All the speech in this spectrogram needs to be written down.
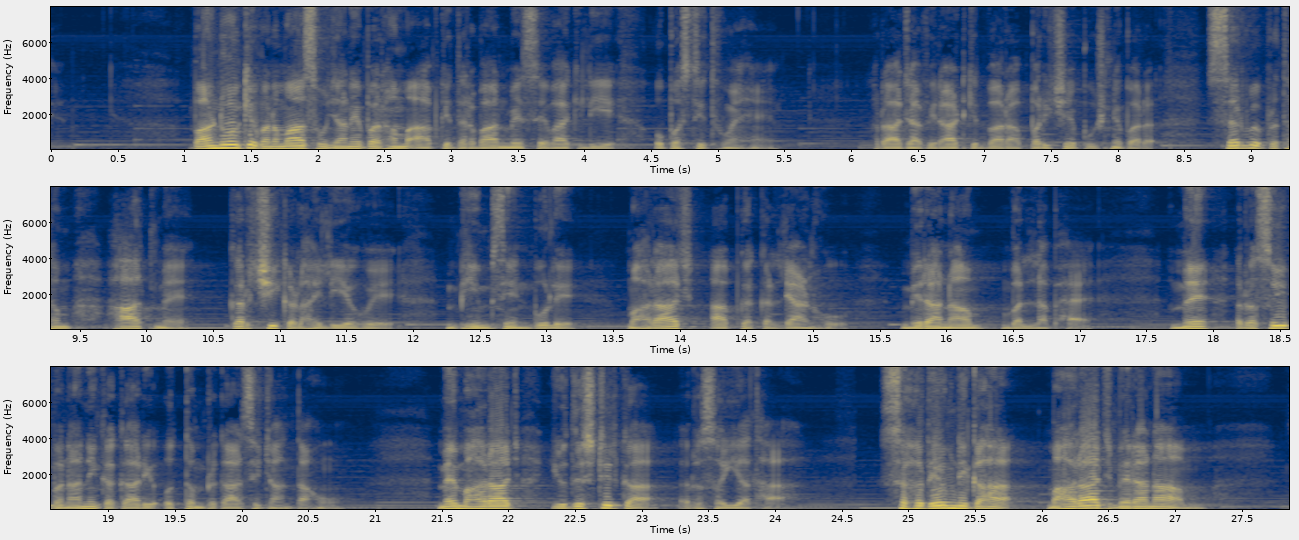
पांडवों के वनवास हो जाने पर हम आपके दरबार में सेवा के लिए उपस्थित हुए हैं। राजा विराट के द्वारा परिचय पूछने पर सर्वप्रथम हाथ में करछी कढ़ाई लिए हुए भीमसेन बोले, महाराज, आपका कल्याण हो। मेरा नाम वल्लभ है। मैं रसोई बनाने का कार्य उत्तम प्रकार से जानता हूँ। मैं महाराज युधिष्ठिर का रसोईया था। सहदेव ने कहा, महाराज, मेरा नाम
